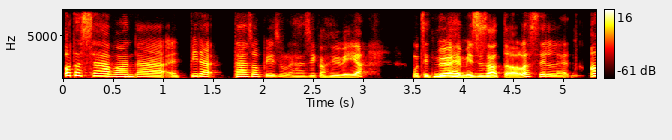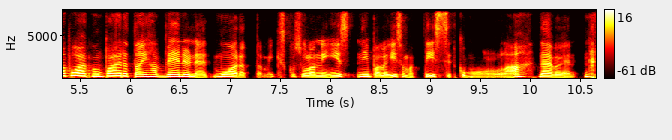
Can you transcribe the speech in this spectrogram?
ota sä vaan tää, että pidä, tää sopii sulle ihan sika hyvin. Ja, mutta sitten myöhemmin se saattoi olla silleen, että apua, kun paidat on ihan venyneet muodottomiksi, kun sulla on niin, is, niin paljon isommat tissit kuin mulla. Näin voi...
